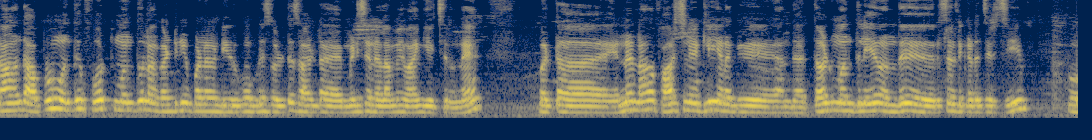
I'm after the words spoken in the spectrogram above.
நான் வந்து அப்பவும் வந்து ஃபோர்த் மந்த்தும் நான் கண்டினியூ பண்ண வேண்டியிருக்கும் அப்படின்னு சொல்லிட்டு சார்ட்ட மெடிசன் எல்லாமே வாங்கி வச்சுருந்தேன். பட் என்னன்னா ஃபார்ச்சுனேட்லி எனக்கு அந்த தேர்ட் மந்த்லேயே வந்து ரிசல்ட் கிடச்சிருச்சு. இப்போ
